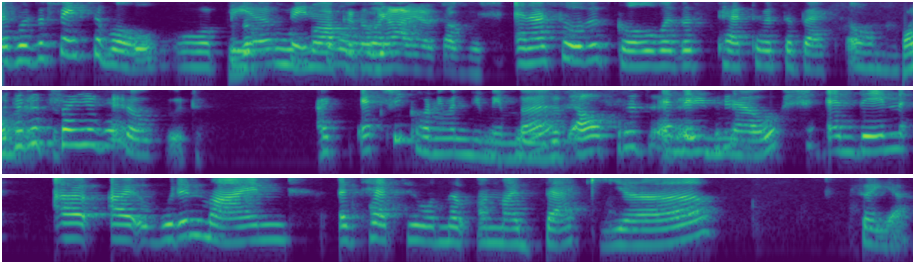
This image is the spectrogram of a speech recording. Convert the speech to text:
it was a festival or a beer a food festival. market. Oh, yeah, yeah, something. And I saw this girl with this tattoo at the back. Oh my What did God, it say again? So good. I actually can't even remember. Was it Alfred and, and then, no, and then I I wouldn't mind a tattoo on the on my back here. So yeah,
